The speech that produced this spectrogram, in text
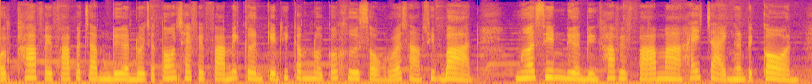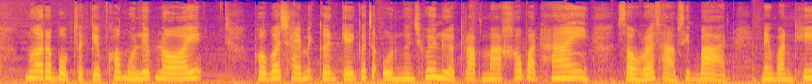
ลดค่าไฟฟ้าประจำเดือน โดยจะต้องใช้ไฟฟ้าไม่เกินเกณฑ์ที่กำหนดก็คือ 230 บาท เมื่อสิ้นเดือนบินค่าไฟฟ้ามาให้จ่ายเงินไปก่อน เมื่อระบบจัดเก็บข้อมูลเรียบร้อยพบว่าใช้ไม่เกินเกณฑ์ก็จะโอนเงินช่วยเหลือกลับมาเข้าบัตรให้ 230 บาท ในวันที่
